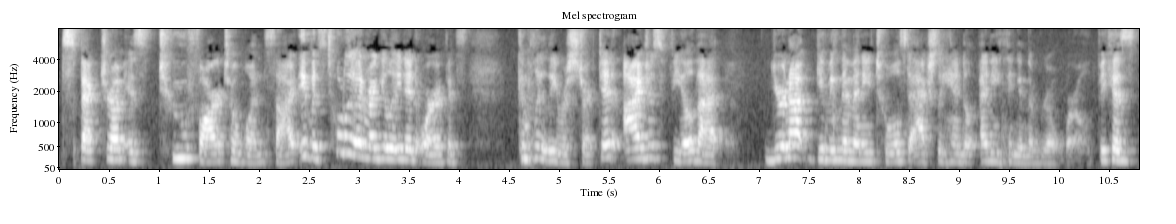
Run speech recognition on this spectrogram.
spectrum is too far to one side if it's totally unregulated or if it's completely restricted i just feel that you're not giving them any tools to actually handle anything in the real world. Because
